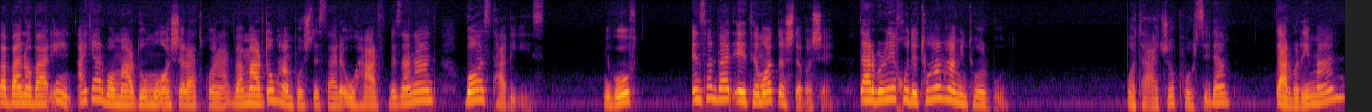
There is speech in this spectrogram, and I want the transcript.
و بنابراین اگر با مردم معاشرت کند و مردم هم پشت سر او حرف بزنند باز طبیعی است. می گفت انسان باید اعتماد داشته باشه. درباره خود تو هم همینطور بود. با تعجب پرسیدم درباره من؟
